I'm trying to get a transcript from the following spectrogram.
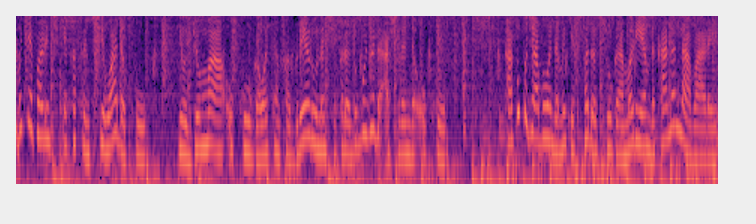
muke farin cikin kasancewa da ku yau Juma'a uku ga watan Fabrairu na shekarar 2023. Kafin ku jabo da muke tafa da su ga Maryam da kanan labarai.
